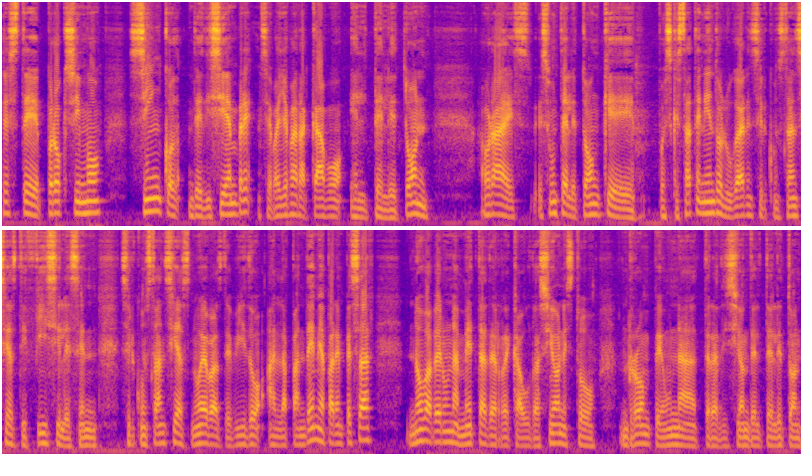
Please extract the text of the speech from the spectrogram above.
Este próximo 5 de diciembre se va a llevar a cabo el Teletón. Ahora es, es un teletón que pues que está teniendo lugar en circunstancias difíciles, en circunstancias nuevas debido a la pandemia. Para empezar, no va a haber una meta de recaudación, esto rompe una tradición del teletón.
